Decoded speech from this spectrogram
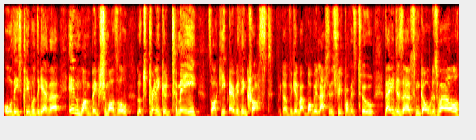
all these people together in one big schmozzle looks pretty good to me, so I'll keep everything crossed. But don't forget about Bobby Lashley and the Street Profits too. They deserve some gold as well.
